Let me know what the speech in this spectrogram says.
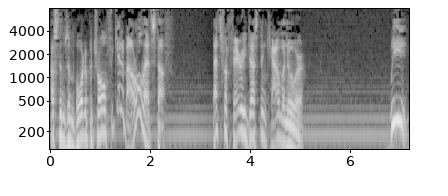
customs and border patrol. Forget about all that stuff. That's for fairy dust and cow manure. We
